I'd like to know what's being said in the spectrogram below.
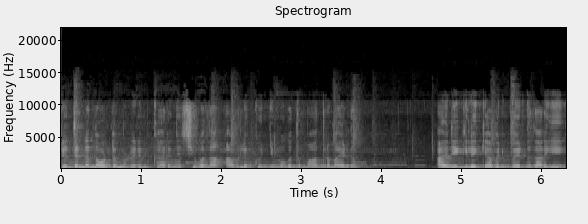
രുദ്രന്റെ നോട്ടം മുഴുവനും കരഞ്ഞു ചുവന്ന അവളുടെ കുഞ്ഞു മുഖത്ത് മാത്രമായിരുന്നു. അരികിലേക്ക് അവൻ വരുന്നതറിയേ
